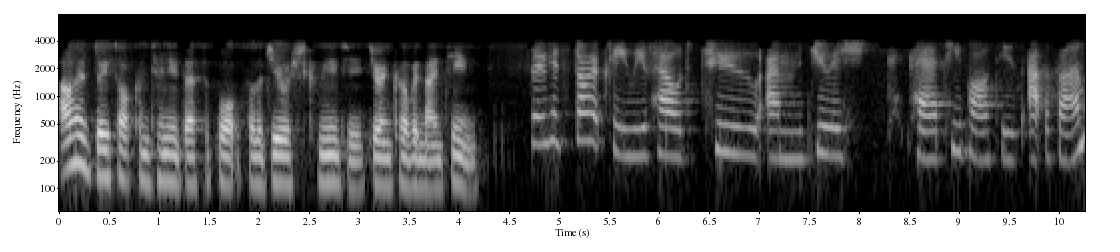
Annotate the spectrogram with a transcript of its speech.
how has JSOC continued their support for the Jewish community during COVID-19? So historically, we've held two um, Jewish care tea parties at the firm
